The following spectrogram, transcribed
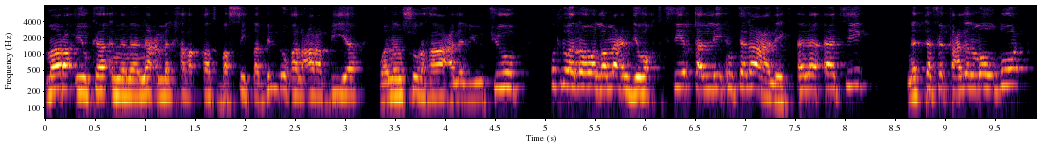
ما رأيك أننا نعمل حلقات بسيطة باللغة العربية وننشرها على اليوتيوب؟ قلت له أنا والله ما عندي وقت كثير. قال لي أنت لا عليك أنا آتيك نتفق على الموضوع.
